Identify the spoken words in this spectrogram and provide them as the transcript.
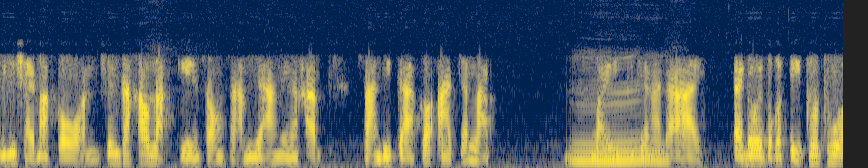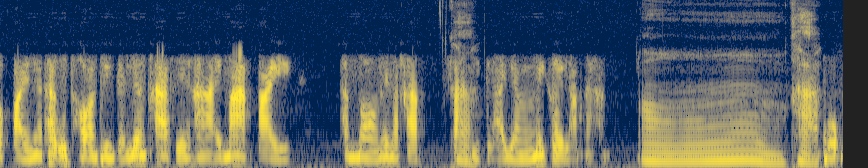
วินิจฉัยมาก่อน ซึ่งถ้าเข้าหลักเกณฑ์สองสามอย่างนี้นะครับศาลฎีกาก็อาจจะรับอืมไว้พิจารณาได้ แต่โดยปกติทั่ว ๆ ไปเนี่ย ถ้าอุทธรณ์เพียงแต่เรื่องค่าเสียหายมากไปทำนองนี้นะครับ ศาลฎีกายังไม่เคยรับนะครับอ๋อค่ะครับผม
